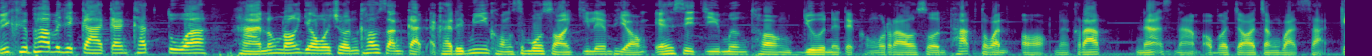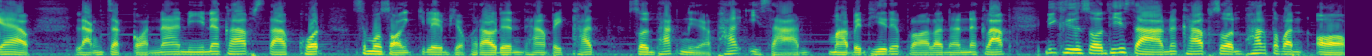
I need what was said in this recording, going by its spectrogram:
นี่คือภาพบรรยากาศการคัดตัวหาน้องๆ เยาวชนเข้าสังกัด academy ของสโมสรกิเลนพยอง SCG เมืองทองยูในแต่ของเราโซนภาคตะวันออกนะครับณสนามอบจจังหวัดสระแก้ว หลังจากก่อนหน้านี้นะครับ staff โค้ชสโมสรกิเลนผยองของเราเดินทางไปคัดโซนภาคเหนือภาคอีสานมาเป็นที่เรียบร้อยแล้วนั้นนะครับนี่คือโซนที่3นะครับโซนภาคตะวันออก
